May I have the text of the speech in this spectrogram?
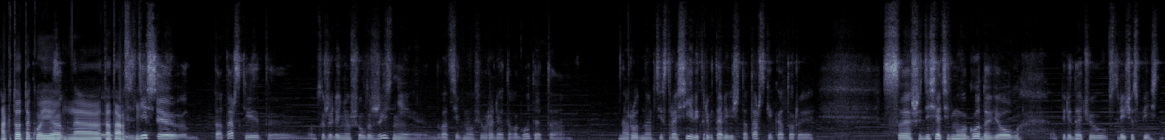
А кто такой э, э, татарский? Здесь э, татарский, это, он, к сожалению, ушел из жизни 27 февраля этого года. Это народный артист России Виктор Витальевич Татарский, который с 67 года вел передачу «Встреча с песней».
